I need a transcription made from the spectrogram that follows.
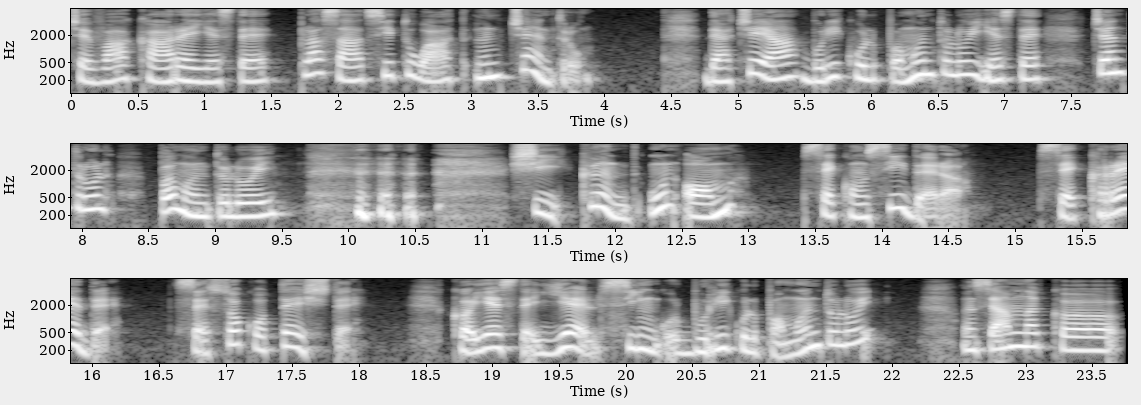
ceva care este plasat, situat în centru. De aceea, buricul pământului este centrul pământului. și când un om se consideră, se crede, se socotește că este el singur buricul pământului, înseamnă că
